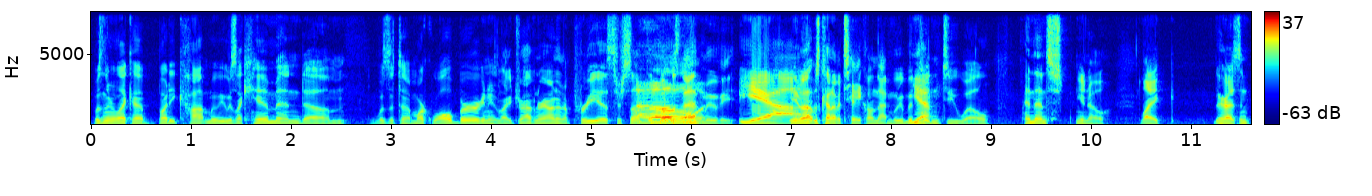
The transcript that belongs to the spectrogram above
wasn't there like a buddy cop movie? It was like him and um, was it uh, Mark Wahlberg and he's like driving around in a Prius or something? what was that Oh, movie? yeah. you know that was kind of a take on that movie, but Yeah. didn't do well. And then you know like there hasn't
